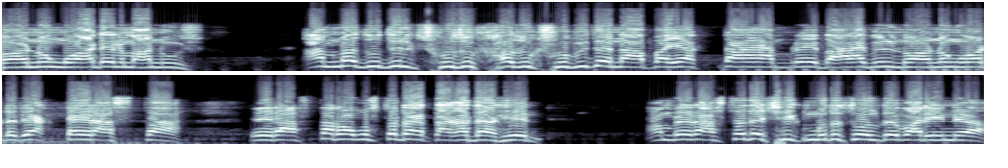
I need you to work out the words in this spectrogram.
নয় নং ওয়ার্ডের মানুষ। আমরা যদি সুযোগ সুযোগ সুবিধা না পাই একটা, আমরা এই বারাবিল নয় নং ওয়ার্ডের একটাই রাস্তা। এই রাস্তার অবস্থাটা টাকা দেখেন। আমরা রাস্তাতে ঠিক মতো চলতে পারি না।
